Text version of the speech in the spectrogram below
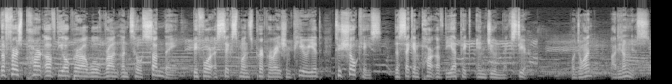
The first part of the opera will run until Sunday, before a six months preparation period to showcase the second part of the epic in June next year. 원정환, 아리랑 뉴스.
